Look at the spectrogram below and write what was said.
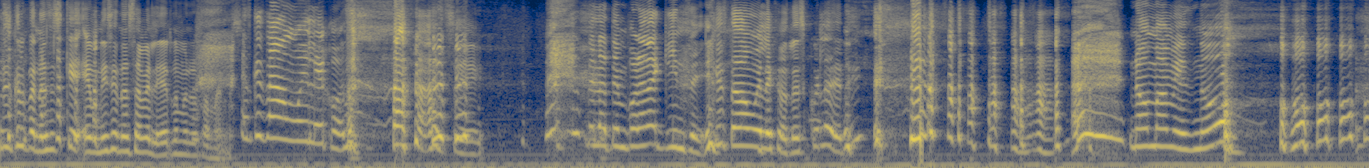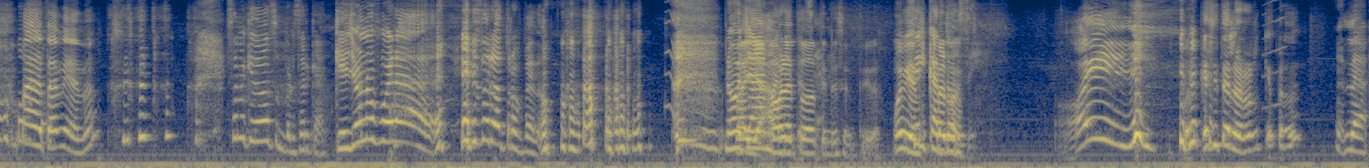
Discúlpenos, es que Eunice no sabe leer números romanos. Es que estaba muy lejos sí. de la temporada 15. Que estaba muy lejos. ¿La escuela de ti? No mames, no. Bueno, también, ¿no? Eso me quedaba súper cerca. Que yo no fuera. Eso era otro pedo. No, Vaya, ya. ahora todo sea. tiene sentido. Muy bien, Es el 14. ¡Ay! perdón. ¿Casita del horror? ¿Qué, perdón? La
